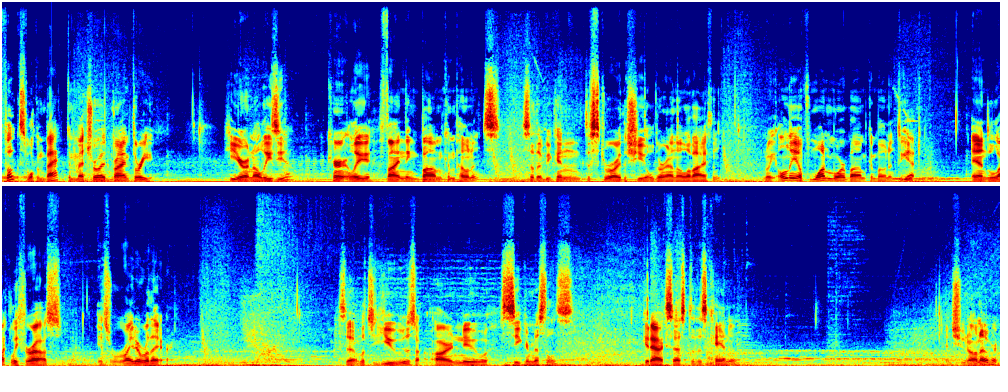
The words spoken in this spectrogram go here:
folks, welcome back to Metroid Prime 3. Here in Elysia, currently finding bomb components so that we can destroy the shield around the Leviathan. And we only have one more bomb component to get. And luckily for us, it's right over there. So let's use our new Seeker missiles, get access to this cannon, and shoot on over.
